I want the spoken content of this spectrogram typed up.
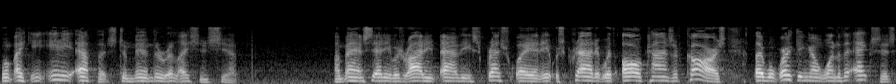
were making any efforts to mend the relationship. A man said he was riding down the expressway and it was crowded with all kinds of cars. They were working on one of the exits.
